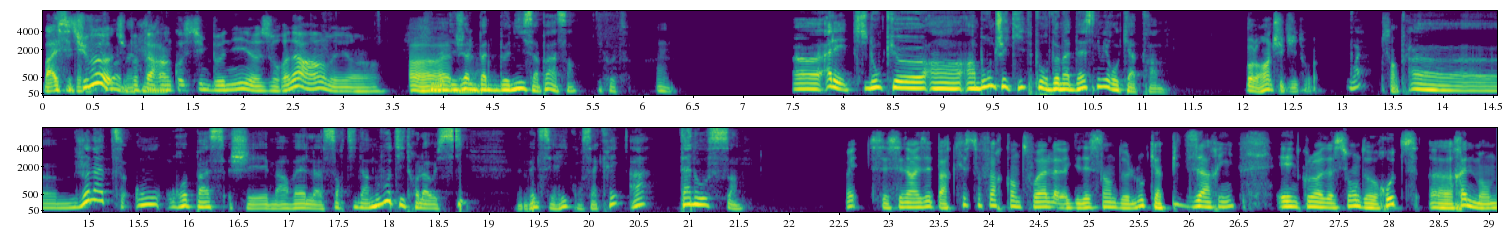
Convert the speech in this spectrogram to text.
Bah si tu veux, tu peux faire un costume Bunny euh, Zourenard, hein, mais. Ah, déjà le Bat Bunny, ça passe. Hein. Écoute. Euh, allez, donc euh, un, un, bon check-it pour The Madness numéro 4. Voilà, un check-it, ouais. Ouais. Simple. Euh, Jonathan, on repasse chez Marvel, sortie d'un nouveau titre là aussi, une nouvelle série consacrée à Thanos. Oui, c'est scénarisé par Christopher Cantwell avec des dessins de Luca Pizzari et une colorisation de Ruth euh, Redmond.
